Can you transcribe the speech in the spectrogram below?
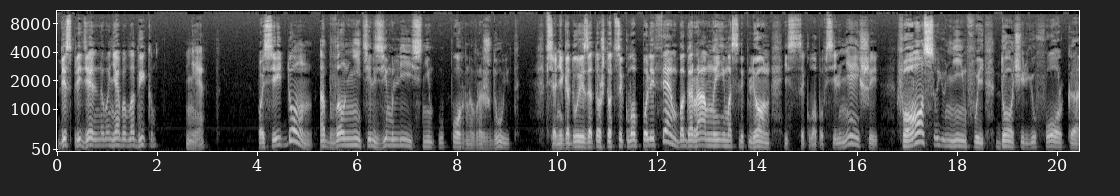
беспредельного неба владыкам. Нет, Посейдон, обволнитель земли, с ним упорно враждует. Все негодуя за то, что циклоп Полифем богорамный им ослеплен, из циклопов сильнейший — Фоосою нимфой, дочерью Форка,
